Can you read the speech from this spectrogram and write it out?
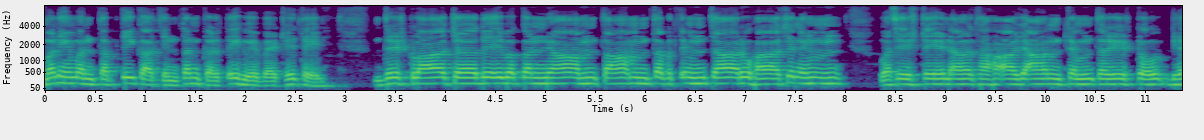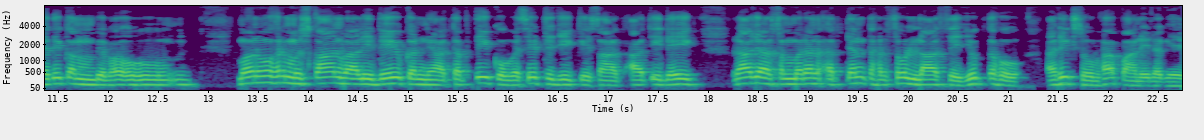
मन ही मन तप्ती का चिंतन करते हुए बैठे थे। दृष्टवा च देवकन्यां तां चारुहासिनीं, वशिष्ठेन सहायांतिम तरिष्ठोभ्यधिकम विभौ। मनोहर मुस्कान वाली देवकन्या तप्ती को वशिष्ठ जी के साथ आती देख राजा सम्मरण अत्यंत हर्षोल्लास से युक्त हो, अधिक शोभा पाने लगे।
